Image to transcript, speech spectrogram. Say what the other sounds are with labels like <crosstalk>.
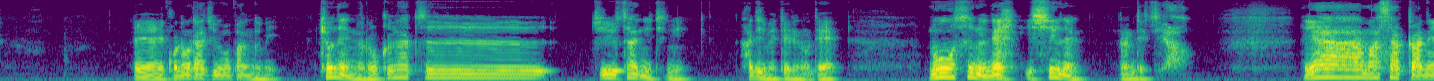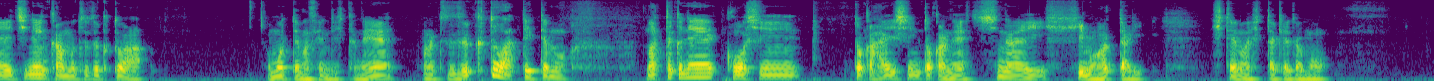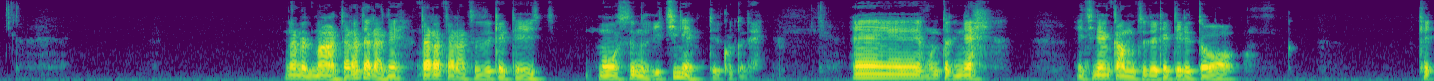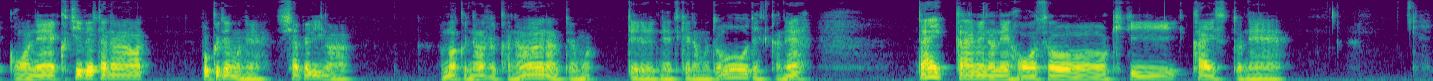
えー、このラジオ番組、去年の6月13日に始めてるので、もうすぐね、1周年なんですよ。いやー、まさかね、1年間も続くとは思ってませんでしたね。まあ、続くとはって言っても、全くね、更新とか配信とかね、しない日もあったりしてましたけども。なのでまあ、だらだらね、だらだら続けて、もうすぐ1年ということで。えー、本当にね、1年間も続けてると、結構ね、口下手な僕でもね、喋りが上手くなるかなーなんて思っててるんですけども、どうですかね。第1回目のね、放送を聞き返すとね、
